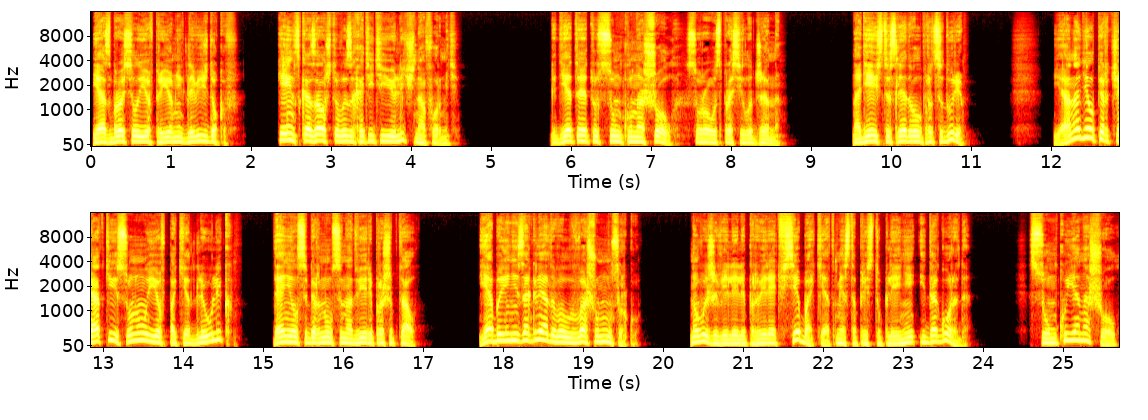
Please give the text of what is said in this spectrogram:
«Я сбросил ее в приемник для вещдоков. Кейн сказал, что вы захотите ее лично оформить». «Где ты эту сумку нашел?» — сурово спросила Дженна. «Надеюсь, ты следовал процедуре?» Я надел перчатки и сунул ее в пакет для улик. Дэниел собернулся на дверь и прошептал. «Я бы и не заглядывал в вашу мусорку. Но вы же велели проверять все баки от места преступления и до города. Сумку я нашел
